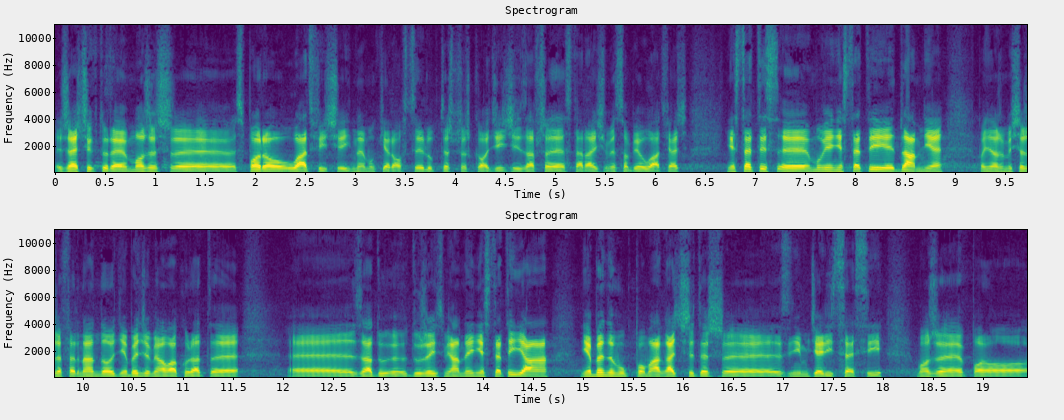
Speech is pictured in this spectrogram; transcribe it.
rzeczy, które możesz e, sporo ułatwić innemu kierowcy lub też przeszkodzić i zawsze staraliśmy sobie ułatwiać. Niestety, e, mówię niestety dla mnie, ponieważ myślę, że Fernando nie będzie miał akurat e, za du dużej zmiany. Niestety ja nie będę mógł pomagać, czy też z nim dzielić sesji, może po,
